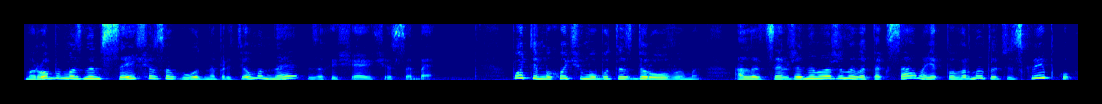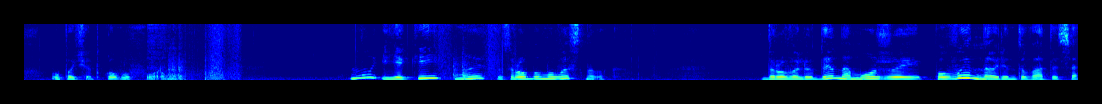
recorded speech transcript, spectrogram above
Ми робимо з ним все, що завгодно, при цьому не захищаючи себе. Потім ми хочемо бути здоровими, але це вже неможливо так само, як повернути цю скрипку у початкову форму. Ну і який ми зробимо висновок? Здорова людина може і повинна орієнтуватися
